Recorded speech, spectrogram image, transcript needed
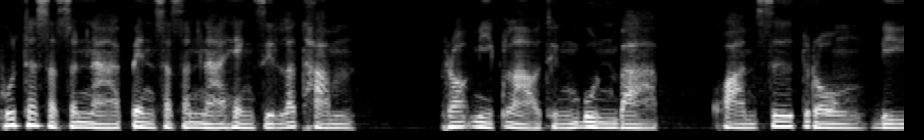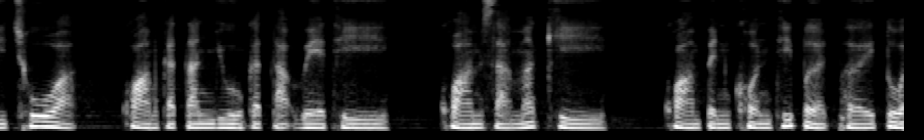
พุทธศาสนาเป็นศาสนาแห่งศิลธรรม เพราะมีกล่าวถึงบุญบาป ความซื่อตรง ดีชั่ว ความกตัญญูกะตะเวที ความสามัคคี ความเป็นคนที่เปิดเผยตัว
